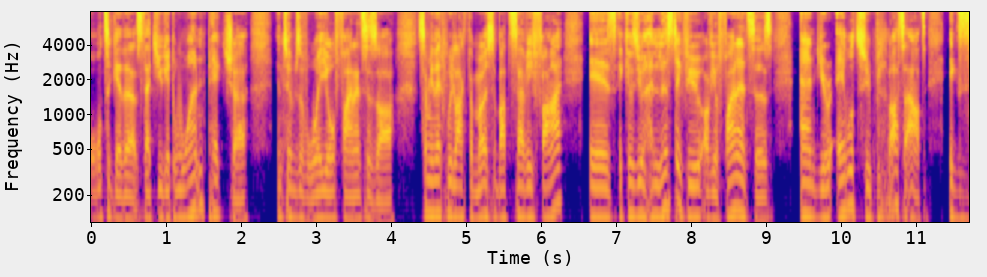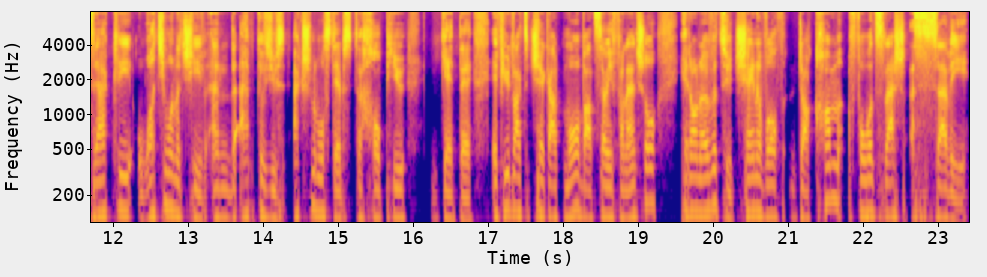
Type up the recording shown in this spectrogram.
all together so that you get one picture in terms of where your finances are. Something that we like the most about SavvyFi is it gives you a holistic view of your finances and you're able to plot out exactly what you want to achieve. And the app gives you actionable steps to help you get there. If you'd like to check out more about Savvi Financial, head on over to chainofwealth.com forward slash savvi.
